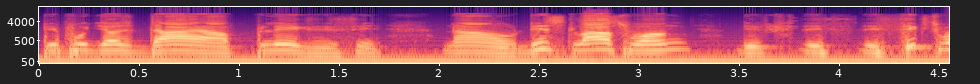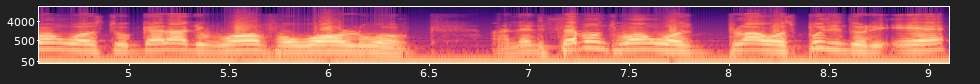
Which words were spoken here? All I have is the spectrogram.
People just die of plagues the sea. Now, this last one, the, the, the sixth one was to gather the war for world war. And then the seventh one was was put into the air,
